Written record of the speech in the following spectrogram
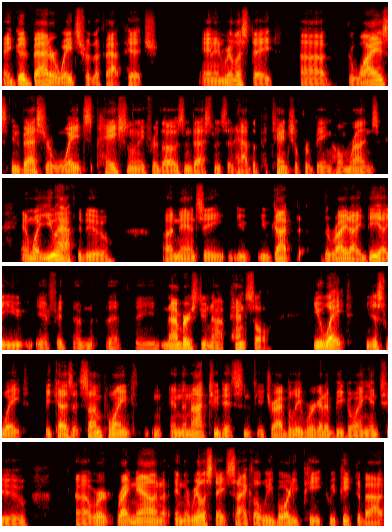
A good batter waits for the fat pitch, and in real estate, uh, the wise investor waits patiently for those investments that have the potential for being home runs. And what you have to do, uh, Nancy, you you've got the right idea. You if it the, the the numbers do not pencil, you wait. You just wait because at some point in the not too distant future, I believe we're going to be going into. Uh, we're right now in, in the real estate cycle. We've already peaked. We peaked about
